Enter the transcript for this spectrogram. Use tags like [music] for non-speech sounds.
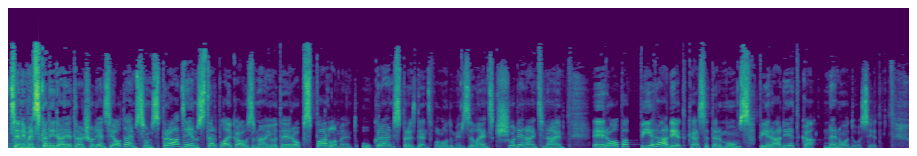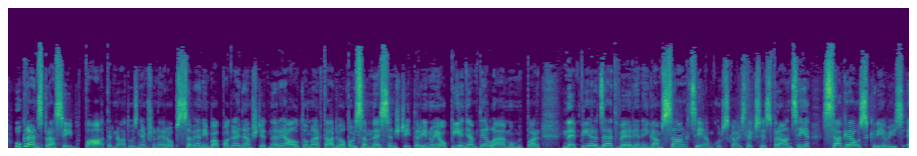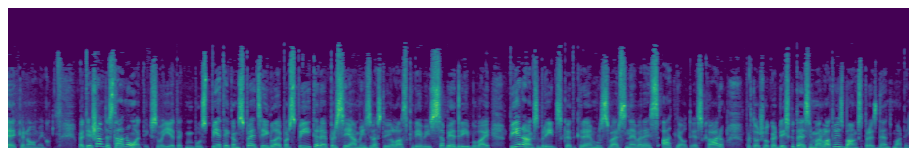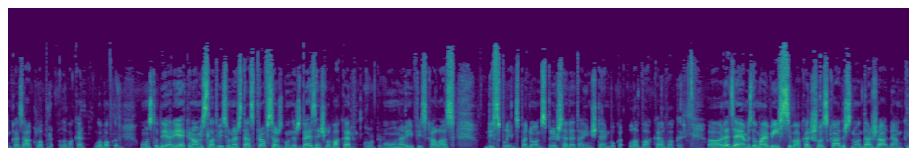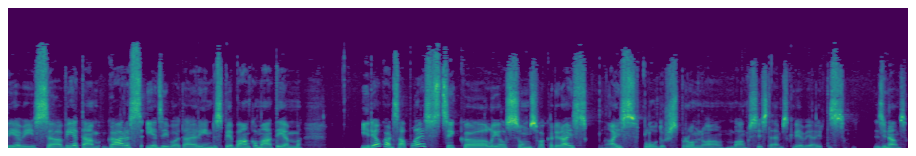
Labvakar, cienījamies skatītāji, ietrā šodienas jautājums un sprādzienu starplaikā uzrunājot Eiropas parlamentu. Ukrainas prezidents Volodimirs Zelenskis šodien aicināja Eiropa pierādiet, ka esat ar mums, pierādiet, ka nenodosiet. Ukrainas prasība pātrināt uzņemšanu Eiropas Savienībā pagaidām šķiet nereāli, tomēr tādi vēl pavisam nesen šķiet arī no jau pieņemtie lēmumi par nepieredzētu vērienīgām sankcijām, kuras, kā izteikusies Francija, sagraus Krievijas ekonomiku. Vai tiešām tas tā notiks, vai ietekme būs pietiekami spēcīga, lai par spīti represijām izvestu ielās Krievijas sabiedrību, vai pienāks brīdis, kad Kremlis vairs nevarēs atļauties karu? Par to šokar diskutēsim ar Latvijas Bankas prezidentu Mārtiņu Kazāku. Labvakar! Labvakar! Un studijā arī ekonomists Latvijas Universitātes profesors Gundars Bērziņš. Labvakar! Labvakar. Un arī fiskālās disciplīnas padomas priekšsēdētāja Inšteinbuka. Labvakar! Labvakar. Uh, redzējām, es domāju, visi vakar šos kadrus no dažādām Krievijas uh, vietām, garas iedzīvotāja rindas pie bankomātiem. Ir jau kāds aplēses, cik uh, liels summas vakar ir aiz, aizplūdušas prom no banku sistēmas Krievijā? Ir tas zināms?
